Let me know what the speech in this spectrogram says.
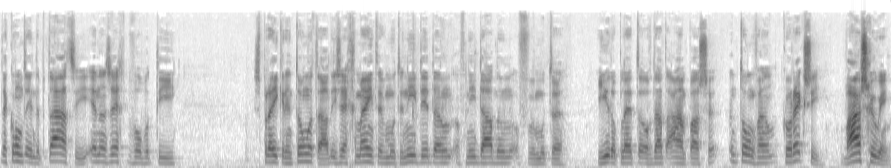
Dan komt interpretatie en dan zegt bijvoorbeeld die spreker in tongentaal, die zegt gemeente, we moeten niet dit doen of niet dat doen, of we moeten hierop letten of dat aanpassen. Een tong van correctie, waarschuwing.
